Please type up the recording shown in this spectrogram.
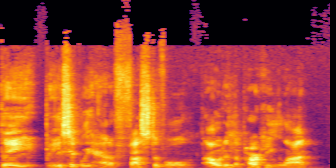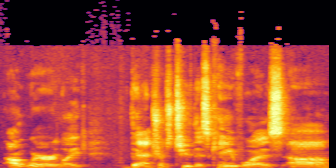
they basically had a festival out in the parking lot, out where like the entrance to this cave was. Um,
